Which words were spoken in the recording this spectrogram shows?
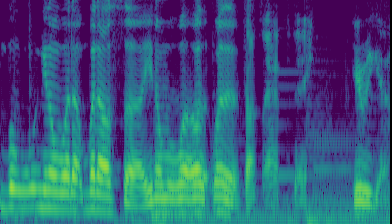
you know, what what else? Uh, you know, what what other thoughts I had today? Here we go.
